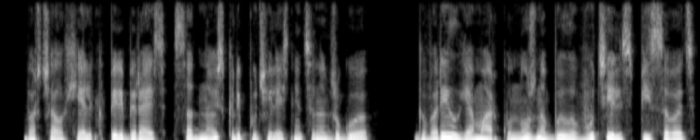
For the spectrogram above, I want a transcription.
— ворчал Хельк, перебираясь с одной скрипучей лестницы на другую. «Говорил я Марку, нужно было в утиль списывать».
